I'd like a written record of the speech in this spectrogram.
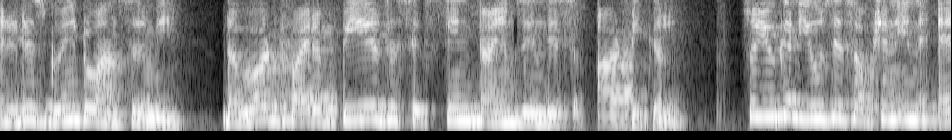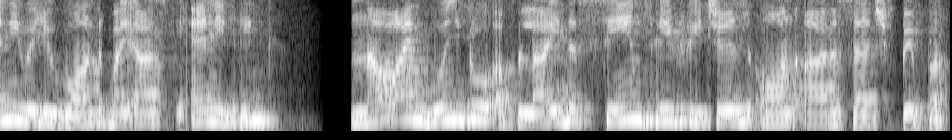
and it is going to answer me. The word fire appears 16 times in this article. So you can use this option in any way you want by ask anything. Now I'm going to apply the same three features on our research paper.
